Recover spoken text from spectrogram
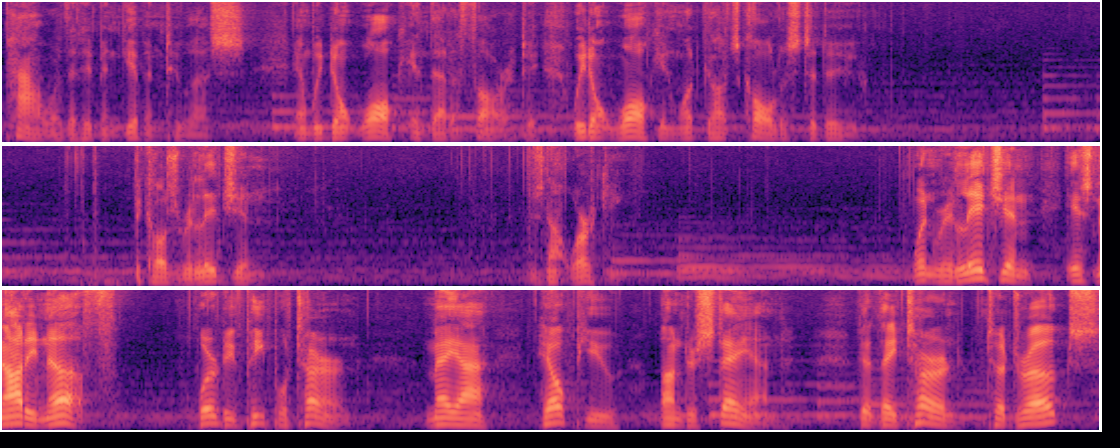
power that had been given to us. And we don't walk in that authority. We don't walk in what God's called us to do. Because religion is not working. When religion is not enough, where do people turn? May I help you understand that they turn to drugs,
